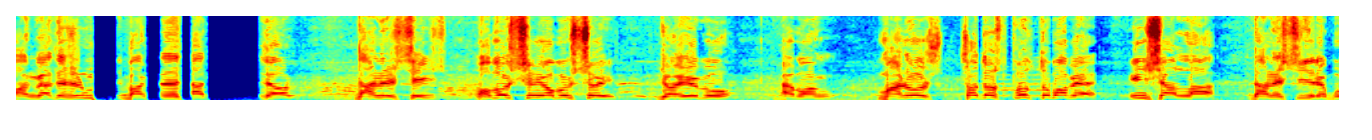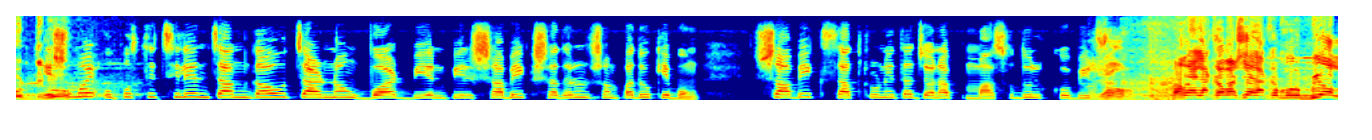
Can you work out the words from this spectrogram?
বাংলাদেশের বাংলাদেশ জাতীয় দল ধানের শীষ অবশ্যই অবশ্যই জয় এবং মানুষ স্বতঃস্ফূর্তভাবে ইনশাল্লাহ ধানের শীষের ভোট দিব। এ সময় উপস্থিত ছিলেন চান্দগাঁও চার নং ওয়ার্ড বিএনপির সাবেক সাধারণ সম্পাদক এবং সাবেক ছাত্রনেতা জনাব মাসুদুল কবির রানা। আর এলাকাবাসী এলাকা মুরব্বিয়ল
